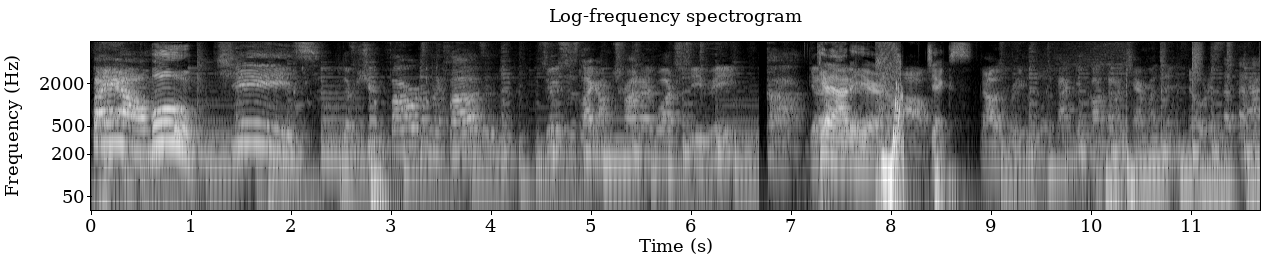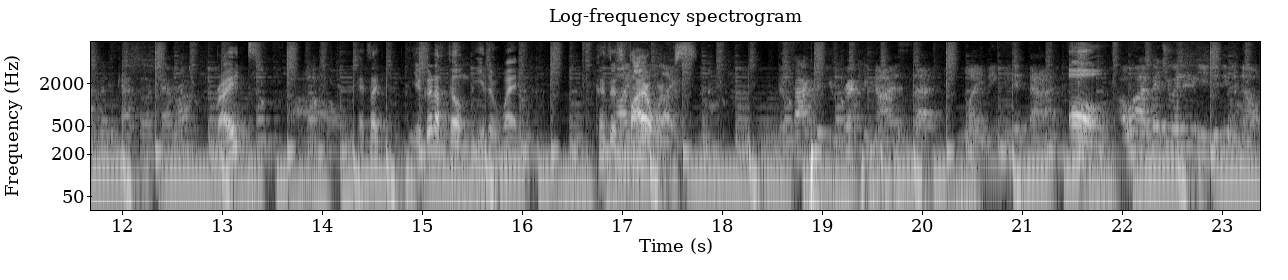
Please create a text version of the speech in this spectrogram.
Bam! Boom! Jeez, they're shooting fireworks in the clouds, and Zeus is like, "I'm trying to watch TV." God, ah, Get out of here. Wow. Jinx. That was pretty cool. The fact you caught that on camera and then noticed that that happened catch it on camera. Right? Wow. It's like you're gonna film either way. Because it's No, I know, fireworks. The fact that you recognize that lightning hit that. Oh, Oh, I bet you anything you didn't even know.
